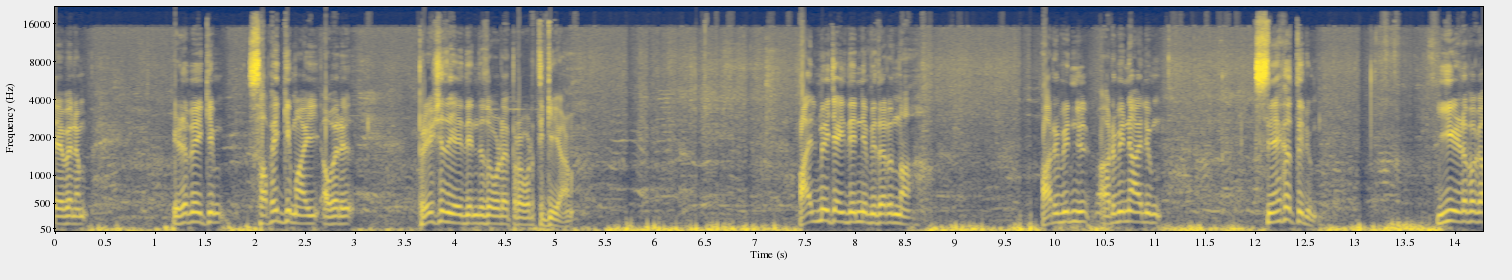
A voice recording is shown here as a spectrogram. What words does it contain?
സേവനം ഇടവയ്ക്കും സഭയ്ക്കുമായി അവർ പ്രേക്ഷിത ചൈതന്യത്തോടെ പ്രവർത്തിക്കുകയാണ്. ആത്മീയ ചൈതന്യം വിതറുന്ന അറിവിൻ അറിവിനാലും സ്നേഹത്തിലും ഈ ഇടവക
